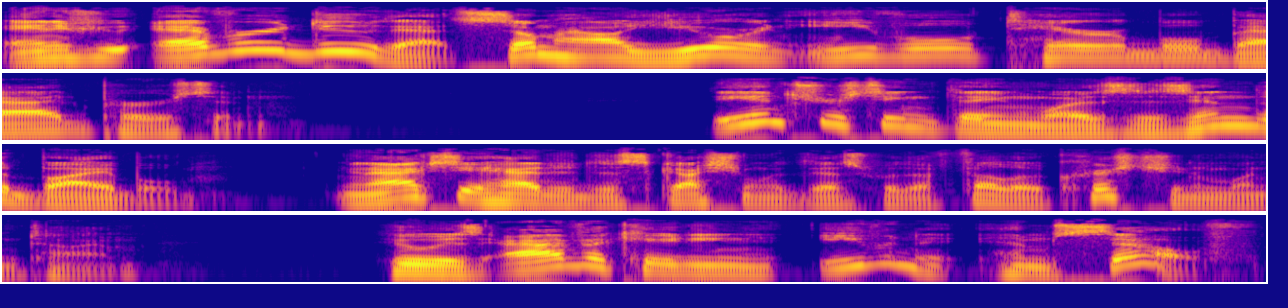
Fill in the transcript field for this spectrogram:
And if you ever do that, somehow you're an evil, terrible, bad person. The interesting thing was is in the Bible, and I actually had a discussion with this with a fellow Christian one time, who is advocating even himself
